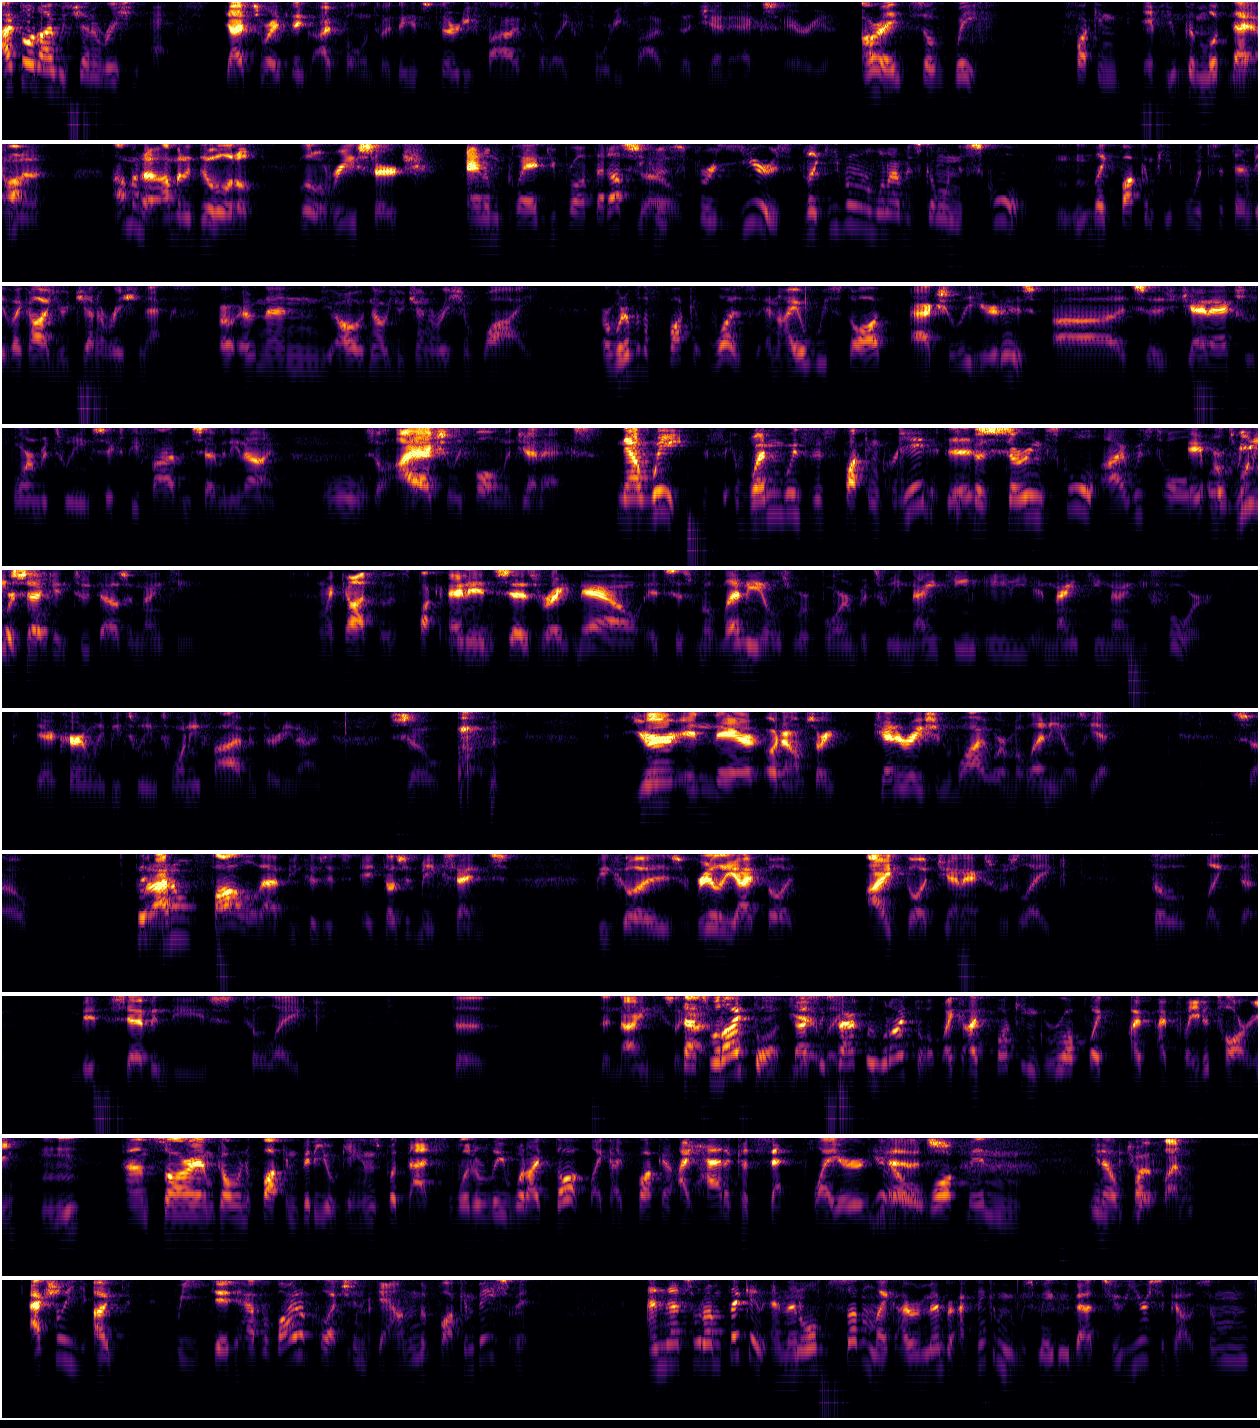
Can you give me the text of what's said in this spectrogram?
I thought I was Generation X. that's where I think I fall into. I think it's 35 to like 45 is that Gen X area. All right, so wait, fucking, if you can look that Yeah, I'm up, gonna I'm gonna I'm gonna do a little little research. And I'm glad you brought that up So- because for years, like even when I was going to school, Mm-hmm. like fucking people would sit there and be like, "Oh, you're Generation X," or, and then, "Oh no, you're Generation Y," or whatever the fuck it was. And I always thought, Actually, here it is. Uh, it says Gen X was born between 65 and 79. Ooh. So I actually fall in Gen X. now wait, when was this fucking created? This- because during school, I was told, April we were told, 22nd, 2019. oh my god, so this is fucking. And it says right now, it says millennials were born between 1980 and 1994. They are currently between 25 and 39. So you're in there. Oh no, I'm sorry. Generation Y or millennials, yeah. So, but, But- I don't follow that because it's it doesn't make sense. Because really, I thought I thought Gen X was like the like the mid 70s to like the the 90s. Like That's what I thought. yeah, That's like- exactly what I thought. Like I fucking grew up like I, I played Atari. Mm-hmm. I'm sorry I'm going to fucking video games, but that's literally what I thought. Like I fucking I had a cassette player, you Yeah, know, a it's- Walkman, you know. Did you have vinyl? Actually, I we did have a vinyl collection down in the fucking basement. And that's what I'm thinking. And then all of a sudden, like I remember, I think it was maybe about two years ago. Someone,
